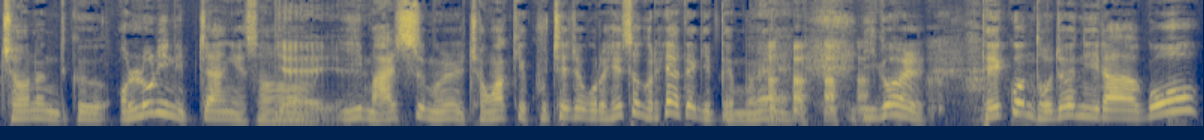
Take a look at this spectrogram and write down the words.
저는 그 언론인 입장에서 예, 예. 이 말씀을 정확히 구체적으로 해석을 해야 되기 때문에 이걸 대권 도전이라고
